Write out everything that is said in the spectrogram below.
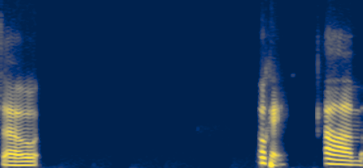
So, okay. Um,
